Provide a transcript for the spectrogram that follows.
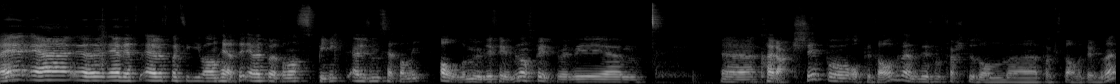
Jeg, jeg, jeg, vet, jeg vet faktisk ikke hva han heter. Jeg vet bare at han har spilt Jeg har liksom sett han i alle mulige filmer. Han spilte vel i eh, Karachi på 80-tallet, som er en av de liksom, første sånn uh, pakistanerfilmene.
